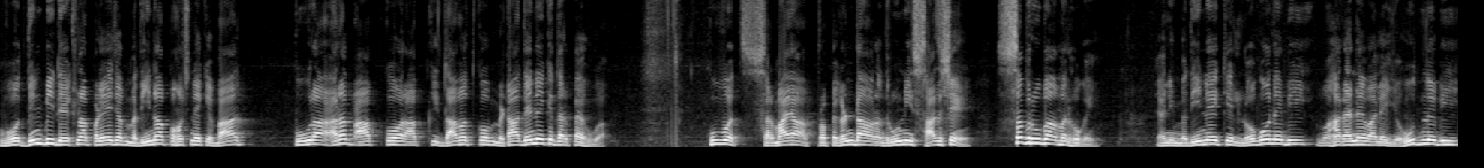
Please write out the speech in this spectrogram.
وہ دن بھی دیکھنا پڑے جب مدینہ پہنچنے کے بعد پورا عرب آپ کو اور آپ کی دعوت کو مٹا دینے کے درپے ہوا۔ قوت، سرمایہ، پروپیگنڈا اور اندرونی سازشیں سب روبہ عمل ہو گئیں۔ یعنی مدینہ کے لوگوں نے بھی، وہاں رہنے والے یہود نے بھی،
